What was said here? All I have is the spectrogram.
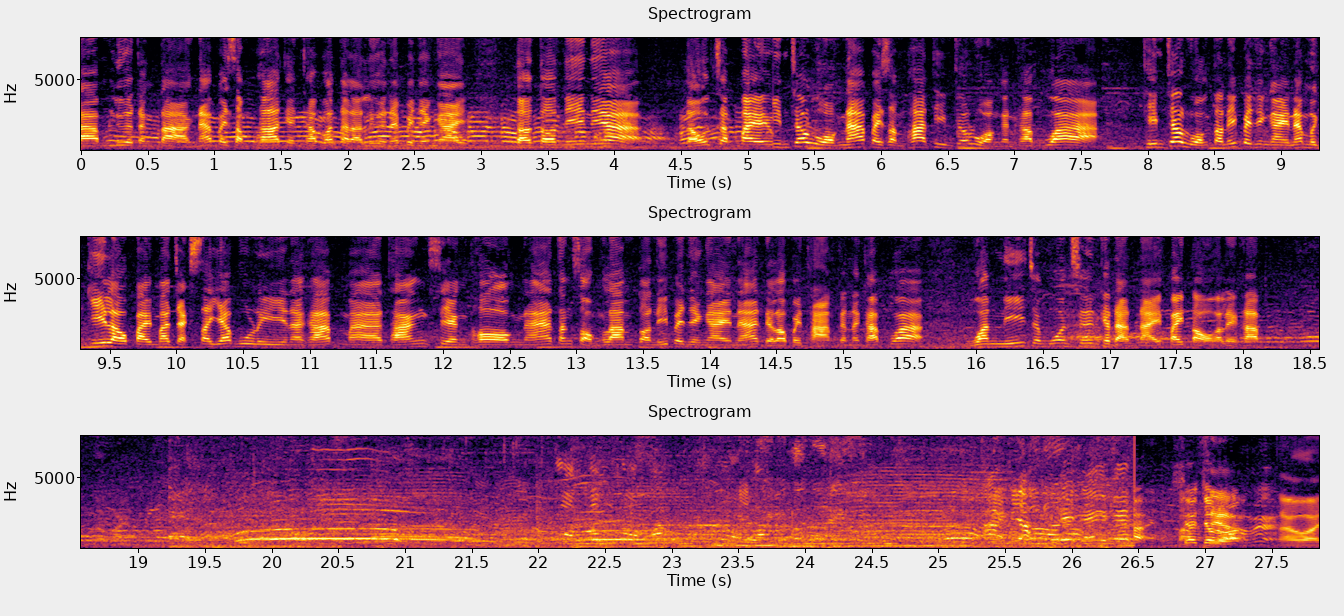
ตามเรือต่าง ๆ นะ ไปสัมภาษณ์กันครับว่าแต่ละเรือนั้นเป็นยังไง แต่ตอนนี้เนี่ยเราจะไปทีมเจ้าหลวงนะ ไปสัมภาษณ์ทีมเจ้าหลวงกันครับว่าทีมเจ้าหลวงตอนนี้เป็นยังไงนะ เมื่อกี้เราไปมาจากสยบุรีนะครับ มาทั้งเสียงทองนะ ทั้งสองลำตอนนี้เป็นยังไงนะ เดี๋ยวเราไปถามกันนะครับว่าวันนี้จะม่วนซื่นขนาดไหนไปต่อกันเลยครับ เชื่อเจ้าหลวง เอาไว้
